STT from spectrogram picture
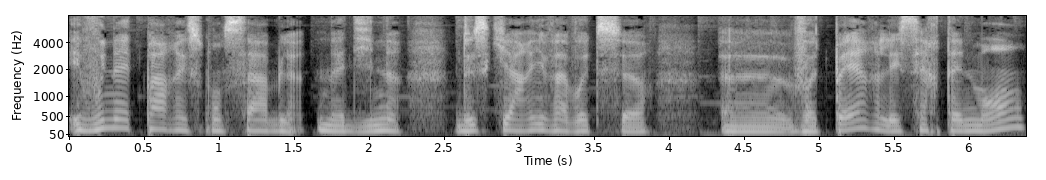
et vous n'êtes pas responsable, Nadine, de ce qui arrive à votre sœur. Euh, votre père l'est certainement,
